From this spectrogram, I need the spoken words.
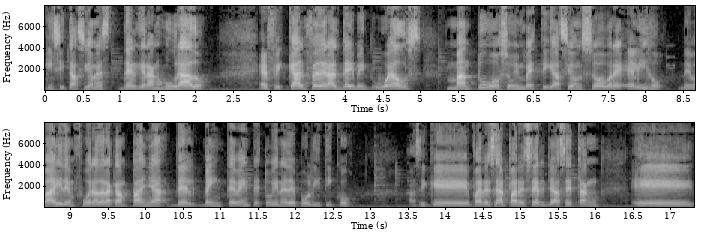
y citaciones del gran jurado. El fiscal federal David Wells mantuvo su investigación sobre el hijo de Biden fuera de la campaña del 2020. Esto viene de político Así que parece, al parecer, ya se están eh,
